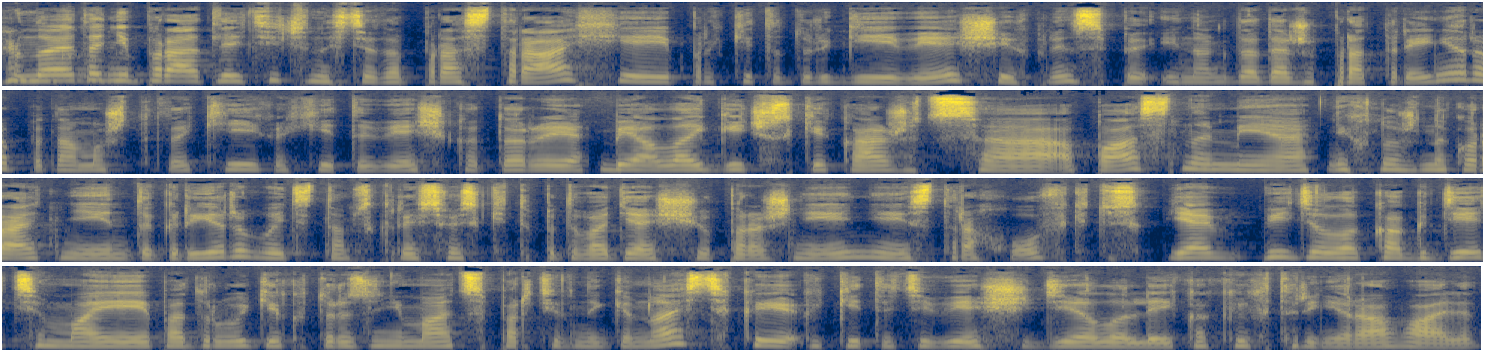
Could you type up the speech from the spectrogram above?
Но это не про атлетичность, это про страхи и про какие-то другие вещи. И, в принципе, иногда даже про тренера, потому что такие какие-то вещи, которые биологически кажутся опасными, их нужно аккуратнее интегрировать. Там, скорее всего, есть какие-то подводящие упражнения и страхи страховки. То есть я видела, как дети моей подруги, которые занимаются спортивной гимнастикой, какие-то эти вещи делали и как их тренировали.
